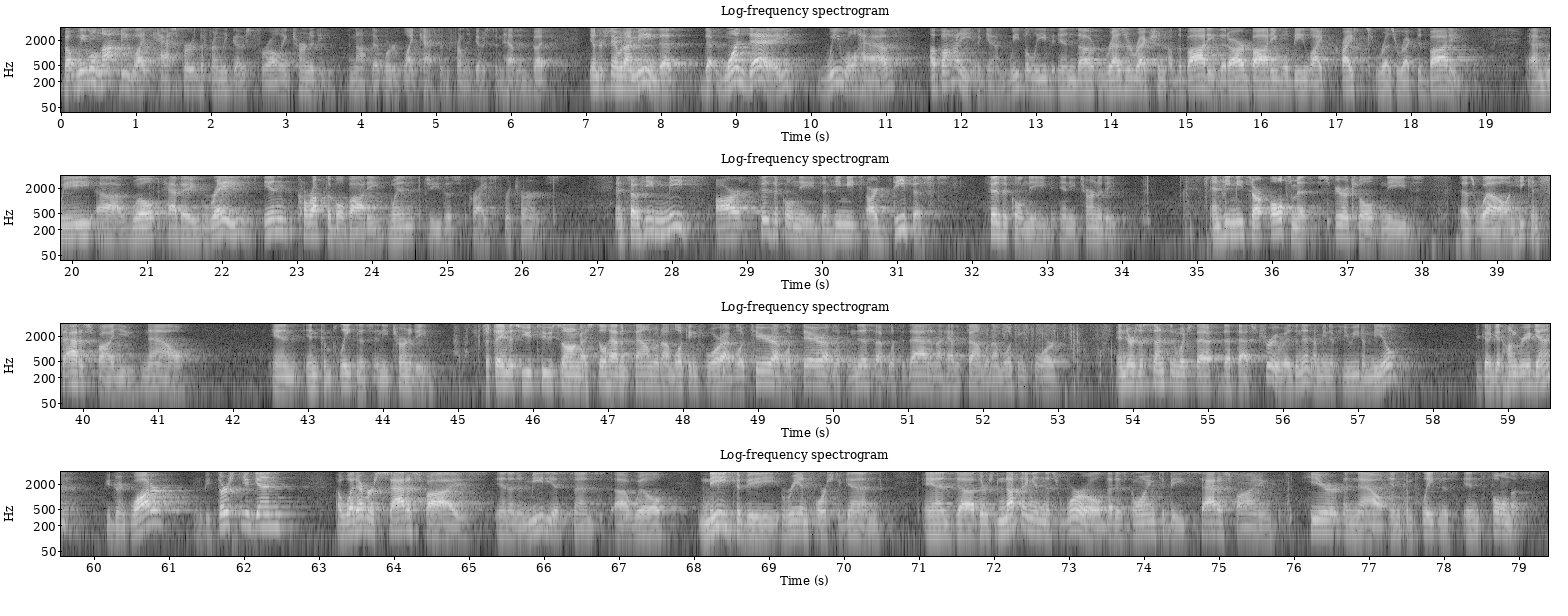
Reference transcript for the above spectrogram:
But we will not be like Casper the friendly ghost for all eternity. And not that we're like Casper the friendly ghost in heaven, but you understand what I mean? That, that one day we will have a body again. We believe in the resurrection of the body, that our body will be like Christ's resurrected body. And we uh, will have a raised, incorruptible body when Jesus Christ returns. And so he meets our physical needs and he meets our deepest physical need in eternity. And he meets our ultimate spiritual needs as well. And he can satisfy you now in incompleteness in eternity. The famous U2 song, I still haven't found what I'm looking for. I've looked here, I've looked there, I've looked in this, I've looked at that, and I haven't found what I'm looking for. And there's a sense in which that, that that's true, isn't it? I mean, if you eat a meal, you're going to get hungry again. If you drink water, you're going to be thirsty again. Uh, whatever satisfies in an immediate sense uh, will need to be reinforced again. And uh, there's nothing in this world that is going to be satisfying here and now in completeness, in fullness.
